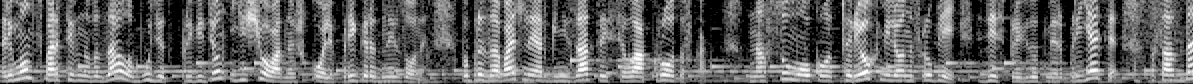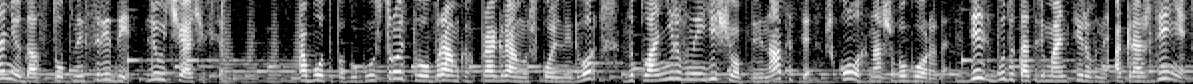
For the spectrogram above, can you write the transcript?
Ремонт спортивного зала будет проведен еще в одной школе пригородной зоны, в образовательной организации села Кротовка. На сумму около 3 миллионов рублей здесь проведут мероприятие по созданию доступной среды для учащихся. Работы по благоустройству в рамках программы «Школьный двор» запланированы еще в 12 школах нашего города. Здесь будут отремонтированы ограждения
